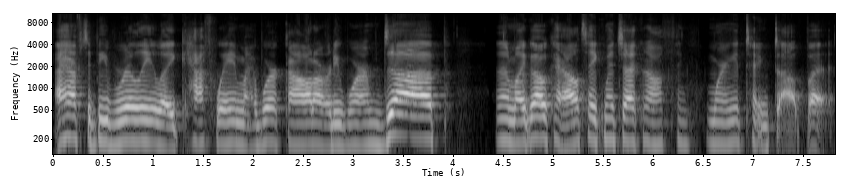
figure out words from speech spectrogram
I have to be really like halfway in my workout, already warmed up, and I'm like, okay, I'll take my jacket off and I'm wearing a tank top, but.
